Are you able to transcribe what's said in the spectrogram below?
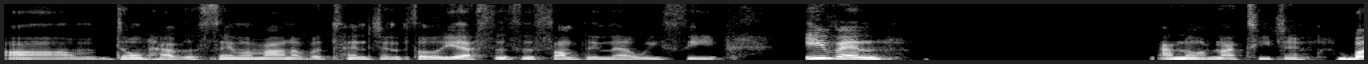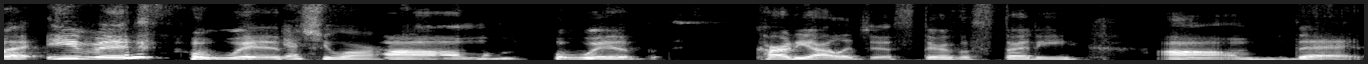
um, don't have the same amount of attention. So yes, this is something that we see even I know I'm not teaching, but even with yes, you are um, with cardiologists. There's a study um, that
